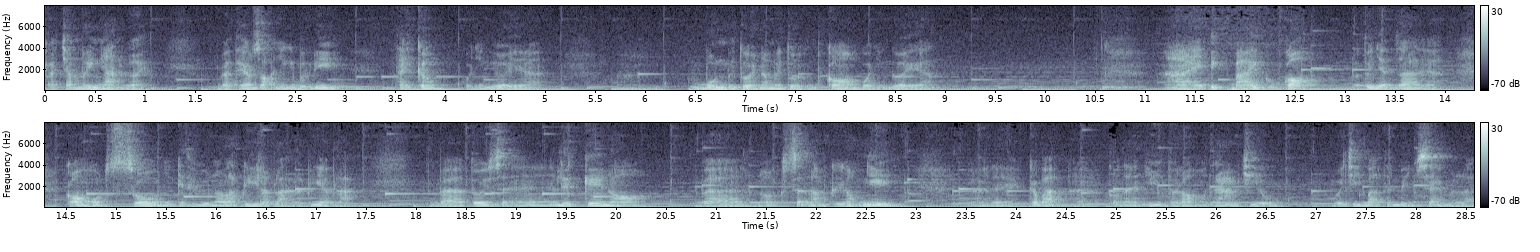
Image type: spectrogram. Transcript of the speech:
cả trăm mấy ngàn người và theo dõi những cái bước đi thành công của những người à, à, 40 tuổi, 50 tuổi cũng có của những người à, 2x, 3x cũng có. Và tôi nhận ra là có một số những cái thứ nó lặp đi lặp lại lặp đi lặp lại. Và tôi sẽ liệt kê nó và nó sẽ là một cái góc nhìn để các bạn có thể nhìn vào đó và tham chiếu với chính bản thân mình xem là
